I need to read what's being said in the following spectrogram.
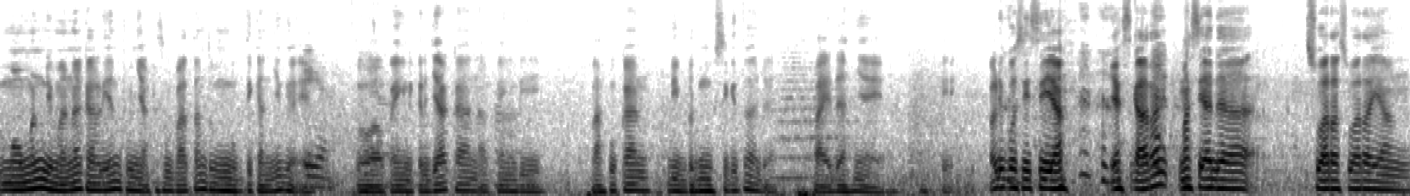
momen di mana kalian punya kesempatan untuk membuktikan juga ya Iya. bahwa apa yang dikerjakan, apa yang dilakukan di bermusik itu ada faedahnya ya. Oke. Kalau di posisi yang yang sekarang masih ada suara-suara yang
